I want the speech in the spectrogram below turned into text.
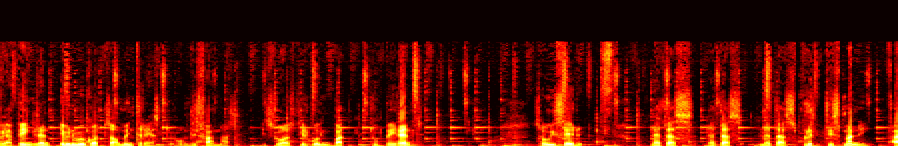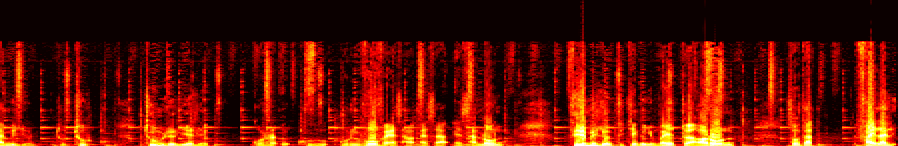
We are paying rent, even we got some interest from these farmers, it was still going back to pay rent. So we said, let us, let us, let us split this money, 5 million to 2. 2 million yearly ku revolve as a, as, a, as a loan 3 million tuchenge nyumba yetu our own so that finally,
